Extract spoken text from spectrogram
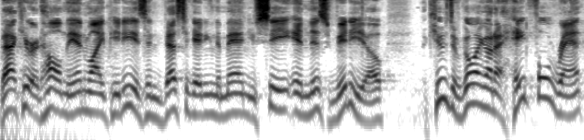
Back here at home, the NYPD is investigating the man you see in this video, accused of going on a hateful rant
